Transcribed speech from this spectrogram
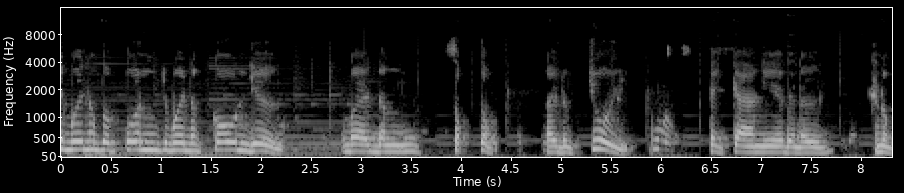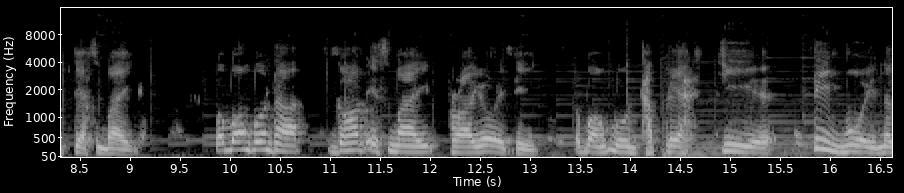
ជាមួយនឹងប្រពន្ធជាមួយនឹងកូនយើងដើម្បីដឹងសុខទុក្ខហើយនឹងជួយកិច្ចការងារដែលនៅក្នុងផ្ទះសម្បែងបើបងប្អូនថា God is my priority បងប្អូនថាព្រះជាទី1នៅ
